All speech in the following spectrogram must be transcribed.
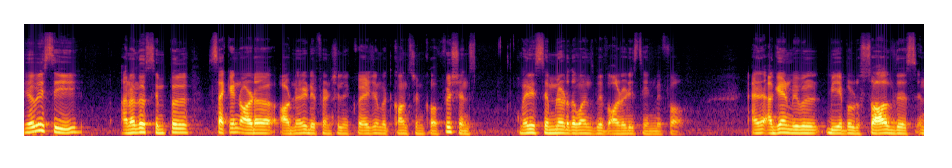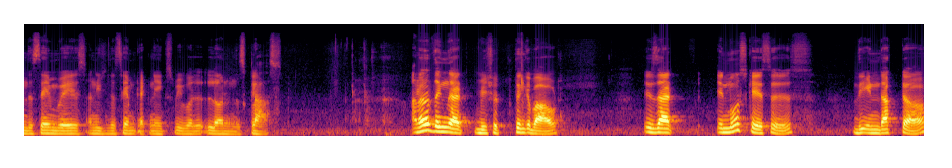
Here we see another simple second order ordinary differential equation with constant coefficients very similar to the ones we've already seen before. And again, we will be able to solve this in the same ways and using the same techniques we will learn in this class. Another thing that we should think about is that in most cases, the inductor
